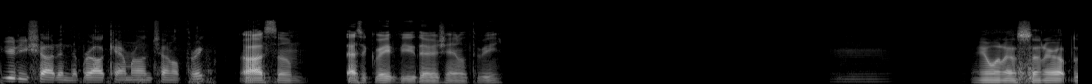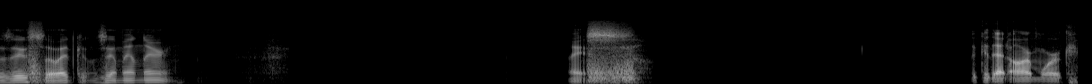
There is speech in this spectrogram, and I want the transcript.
Beauty shot in the brow camera on channel 3. Awesome. That's a great view there, channel 3. You want to center up the Zeus so Ed can zoom in there? Nice. Look at that arm work.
